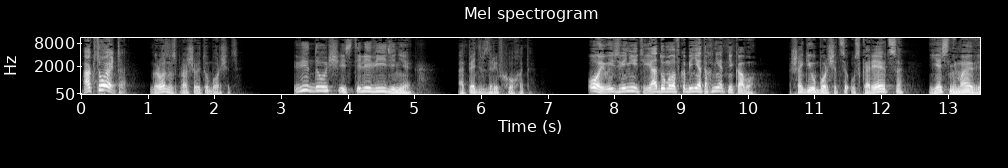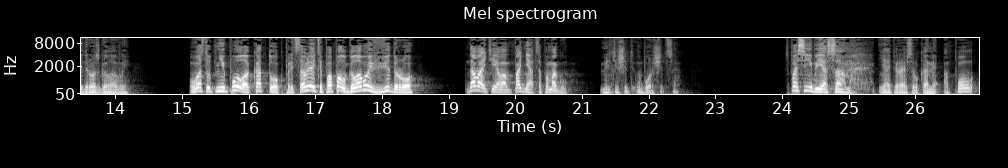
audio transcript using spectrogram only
«А кто это?» — грозно спрашивает уборщица. «Ведущий с телевидения!» Опять взрыв хохота. «Ой, вы извините, я думала, в кабинетах нет никого!» Шаги уборщицы ускоряются, я снимаю ведро с головы. «У вас тут не пол, а каток, представляете, попал головой в ведро!» «Давайте я вам подняться помогу!» мельтешит уборщица. «Спасибо, я сам!» Я опираюсь руками о пол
